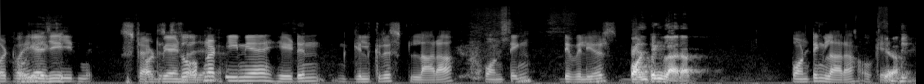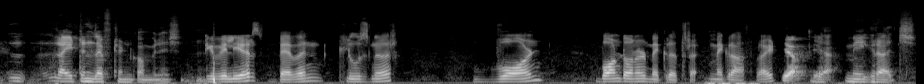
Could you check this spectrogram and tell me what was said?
but वही है तो अपना टीम ये है Hayden Gilchrist Lara Ponting de Villiers Ponting Lara Ponting Lara okay right and left hand combination de Villiers Bevan Klusener Warne Bond ऑनर McGrath right yeah yeah McGrath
